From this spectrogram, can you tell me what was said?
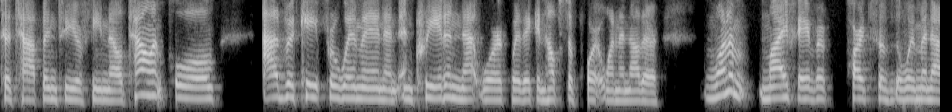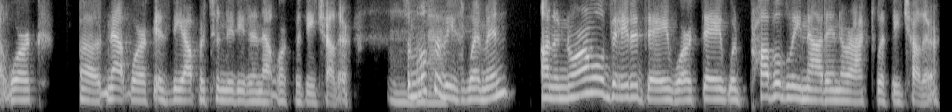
to tap into your female talent pool, advocate for women, and, and create a network where they can help support one another. One of my favorite parts of the Women at Work uh, network is the opportunity to network with each other. So, most of mm-hmm. these women on a normal day to day workday would probably not interact with each other.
